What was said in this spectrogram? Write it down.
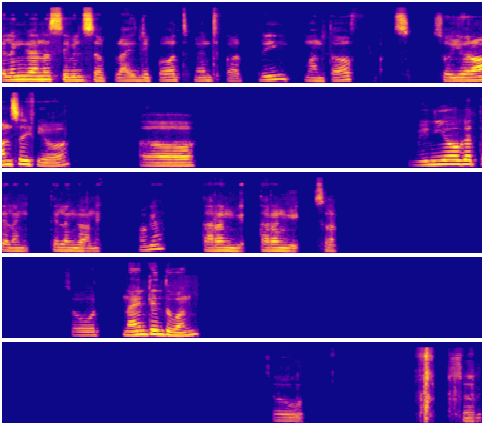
telangana civil supplies department for three month of months so your answer here uh vinyoga telang telangana. Okay. तरंग तरंगी sorry so nineteen one so sorry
